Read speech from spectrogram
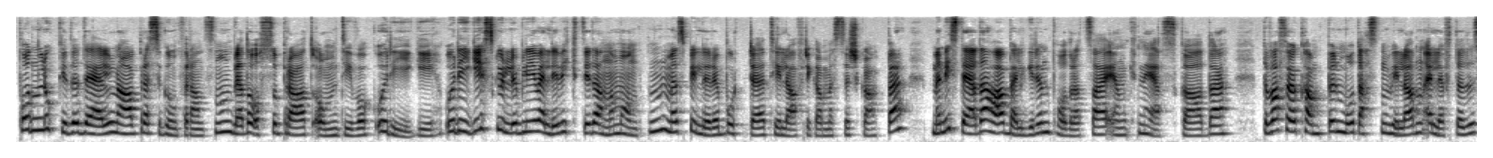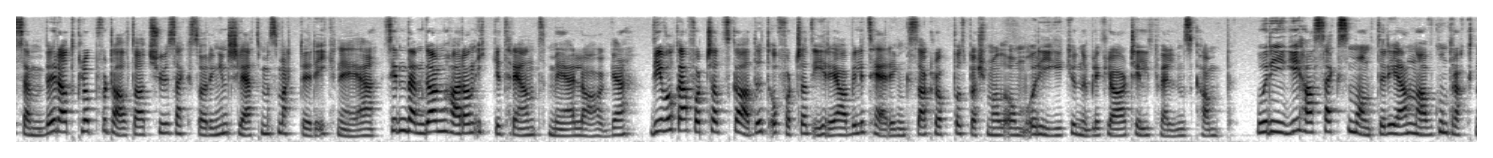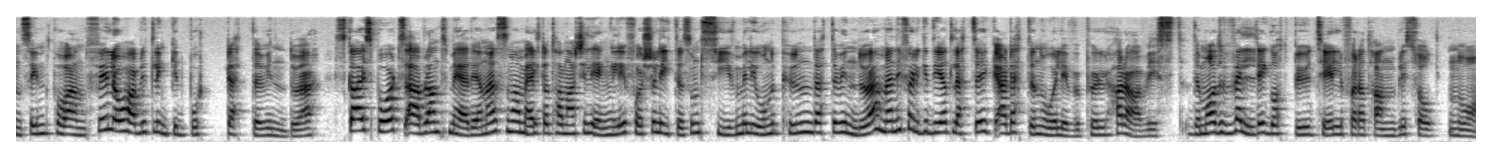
På den lukkede delen av pressekonferansen ble det også prat om Divok Origi. Origi skulle bli veldig viktig denne måneden med spillere borte til Afrikamesterskapet, men i stedet har belgeren pådratt seg en kneskade. Det var før kampen mot Aston Villa den 11. desember at Klopp fortalte at 26-åringen slet med smerter i kneet. Siden den gang har han ikke trent med laget. Divok er fortsatt skadet og fortsatt i rehabilitering, sa Klopp på spørsmål om Origi kunne bli klar til kveldens kamp. Origi har seks måneder igjen av kontrakten sin på Anfield og har blitt linket bort dette vinduet. Sky Sports er blant mediene som har meldt at han er tilgjengelig for så lite som 7 millioner pund dette vinduet, men ifølge The Athletic er dette noe Liverpool har avvist. Det må et veldig godt bud til for at han blir solgt nå.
